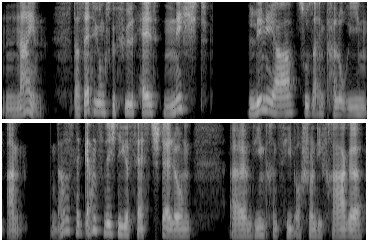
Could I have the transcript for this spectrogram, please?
Nein. Das Sättigungsgefühl hält nicht linear zu seinen Kalorien an. Das ist eine ganz wichtige Feststellung, die im Prinzip auch schon die Frage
